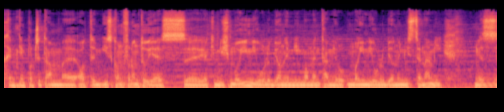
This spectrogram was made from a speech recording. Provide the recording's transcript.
chętnie poczytam e, o tym i skonfrontuję z jakimiś moimi ulubionymi momentami, moimi ulubionymi scenami z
